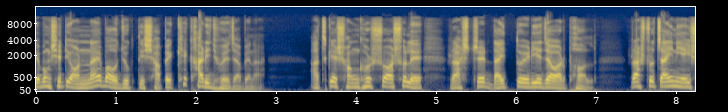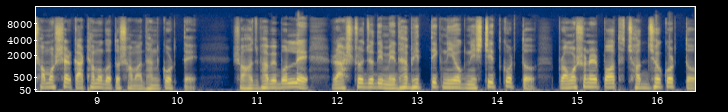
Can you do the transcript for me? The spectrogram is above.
এবং সেটি অন্যায় বা অযুক্তি সাপেক্ষে খারিজ হয়ে যাবে না। আজকে সংঘর্ষ আসলে রাষ্ট্রের দায়িত্ব এড়িয়ে যাওয়ার ফল। রাষ্ট্র চাইনি এই সমস্যার কাঠামোগত সমাধান করতে। সহজভাবে বললে, রাষ্ট্র যদি মেধাভিত্তিক নিয়োগ নিশ্চিত করত, প্রমোশনের পথ ছজ্জ করত,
